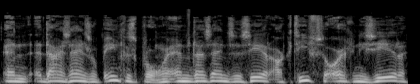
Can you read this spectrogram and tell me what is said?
En daar zijn ze op ingesprongen en daar zijn ze zeer actief. Ze organiseren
